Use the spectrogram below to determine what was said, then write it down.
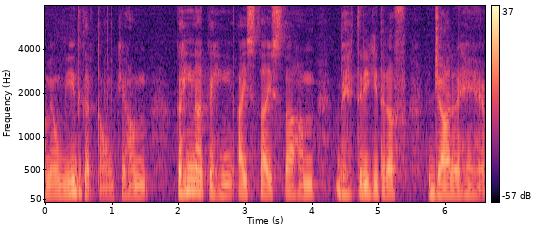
मैं उम्मीद करता हूँ कि हम कहीं ना कहीं आहिस्ता आहिस्ता हम बेहतरी की तरफ़ जा रहे हैं।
